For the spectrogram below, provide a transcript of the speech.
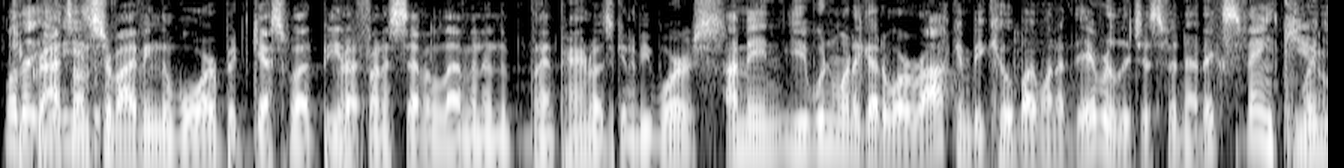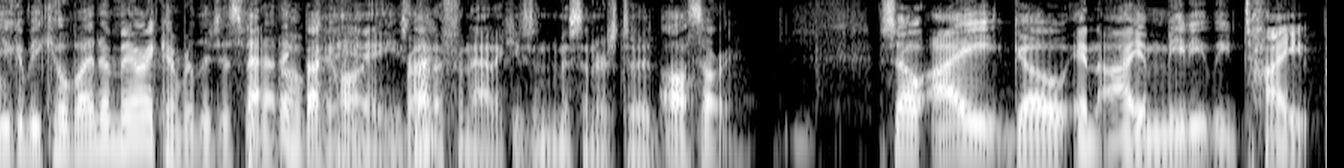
Well, that- congrats on he's- surviving the war. But guess what? Being in Right. front of 7-Eleven and the Planned Parenthood is going to be worse. I mean, you wouldn't want to go to Iraq and be killed by one of their religious fanatics. Thank you. When you can be killed by an American religious fanatic okay, back home. Hey, he's right? not a fanatic. He's misunderstood. Oh, sorry. So I go and I immediately type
